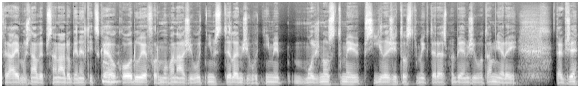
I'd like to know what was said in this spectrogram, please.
která je možná vepsaná do genetického mm. kódu, je formovaná životním stylem, životními možnostmi, příležitostmi, které jsme během života měli. Takže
